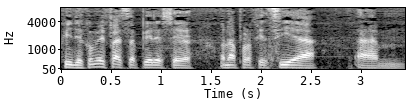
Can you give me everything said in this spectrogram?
quindi come fai a sapere se una profezia um,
